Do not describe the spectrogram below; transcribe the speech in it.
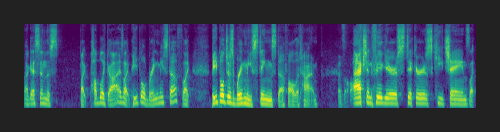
I guess, in this like public eyes, like people bring me stuff. Like people just bring me Sting stuff all the time. that's all Action figures, stickers, keychains. Like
